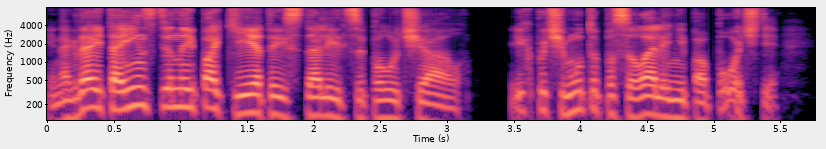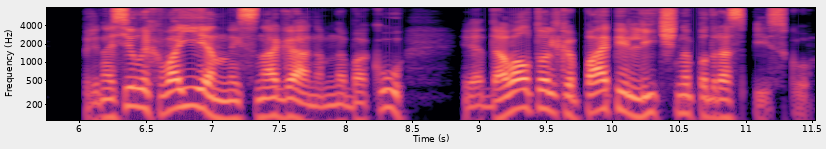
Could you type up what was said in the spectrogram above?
иногда и таинственные пакеты из столицы получал. Их почему-то посылали не по почте, приносил их военный с наганом на боку и отдавал только папе лично под расписку.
